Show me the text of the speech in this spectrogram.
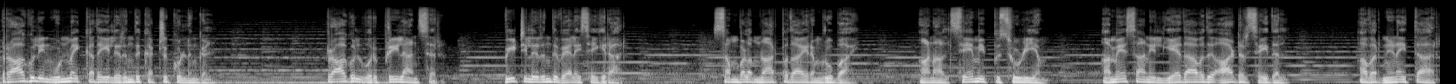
ராகுலின் உண்மை கதையிலிருந்து கற்றுக்கொள்ளுங்கள். ராகுல் ஒரு ஃப்ரீலான்சர் வீட்டிலிருந்து வேலை செய்கிறார். சம்பளம் நாற்பதாயிரம் ரூபாய். ஆனால் சேமிப்பு சுழியம். அமேசானில் ஏதாவது ஆர்டர் செய்தல். அவர் நினைத்தார்.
